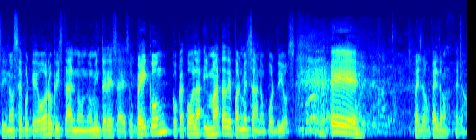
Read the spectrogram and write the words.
Sí, no sé por qué oro, cristal, no, no me interesa eso. Bacon, Coca-Cola y mata de parmesano, por Dios. Eh, Perdón, perdón, perdón.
